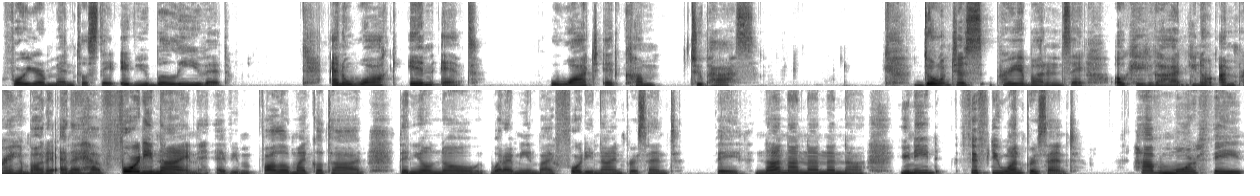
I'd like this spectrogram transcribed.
for your mental state if you believe it and walk in it watch it come to pass. Don't just pray about it and say, okay, God, you know, I'm praying about it and I have 49. If you follow Michael Todd, then you'll know what I mean by 49% faith. No, no, no, no, no. You need 51%. Have more faith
